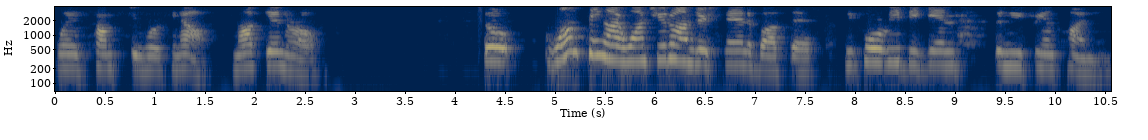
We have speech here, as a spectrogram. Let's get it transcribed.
when it comes to working out, not general. So one thing I want you to understand about this before we begin the nutrient timing.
